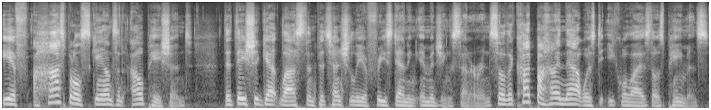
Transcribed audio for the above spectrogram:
if a hospital scans an outpatient, that they should get less than potentially a freestanding imaging center. And so the cut behind that was to equalize those payments.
